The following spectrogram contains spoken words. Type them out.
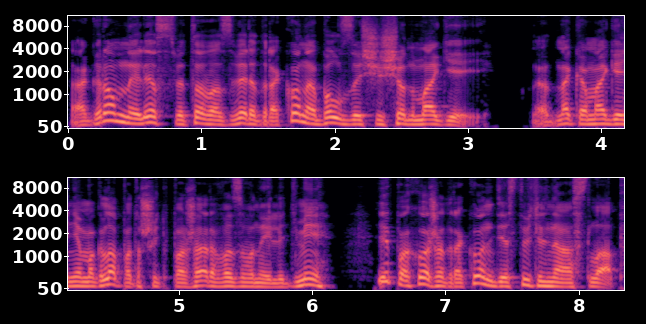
Огромный лес святого зверя-дракона был защищен магией. Однако магия не могла потушить пожар, вызванный людьми, и, похоже, дракон действительно ослаб.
